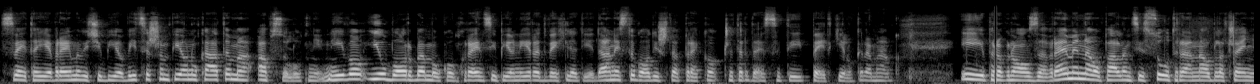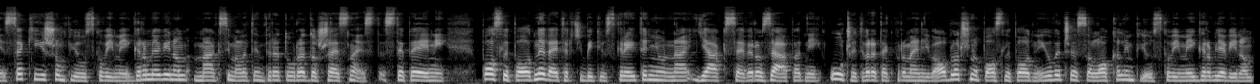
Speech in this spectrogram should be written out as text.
Sveta Jevremović je bio vice šampion u katama, apsolutni nivo i u borbama u konkurenciji pionira 2011. godišta preko 45 kilograma. I prognoza vremena u Palanci sutra na oblačenje sa kišom, pljuskovima i grmljavinom, maksimalna temperatura do 16 stepeni. Posle podne vetar će biti u skretanju na jak severozapadni. U četvrtak promenljiva oblačno, posle podne i uveče sa lokalnim pljuskovima i grmljavinom.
